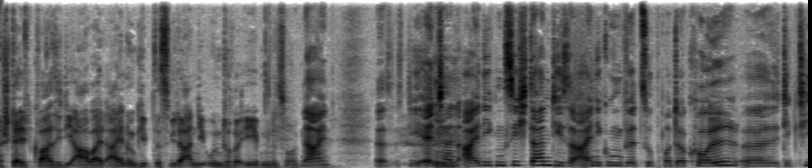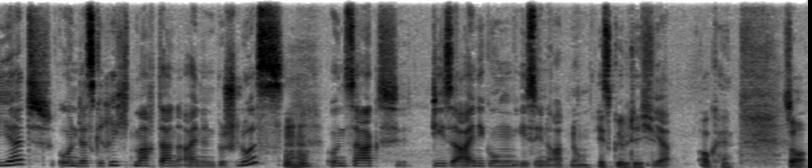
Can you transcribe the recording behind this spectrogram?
stellt quasi die Arbeit ein und gibt es wieder an die untere Ebene zurück? Nein, die Eltern einigen sich dann, diese Einigung wird zu Protokoll äh, diktiert und das Gericht macht dann einen Beschluss und sagt, diese Einigung ist in Ordnung. Ist gültig? Ja. Okay. So,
